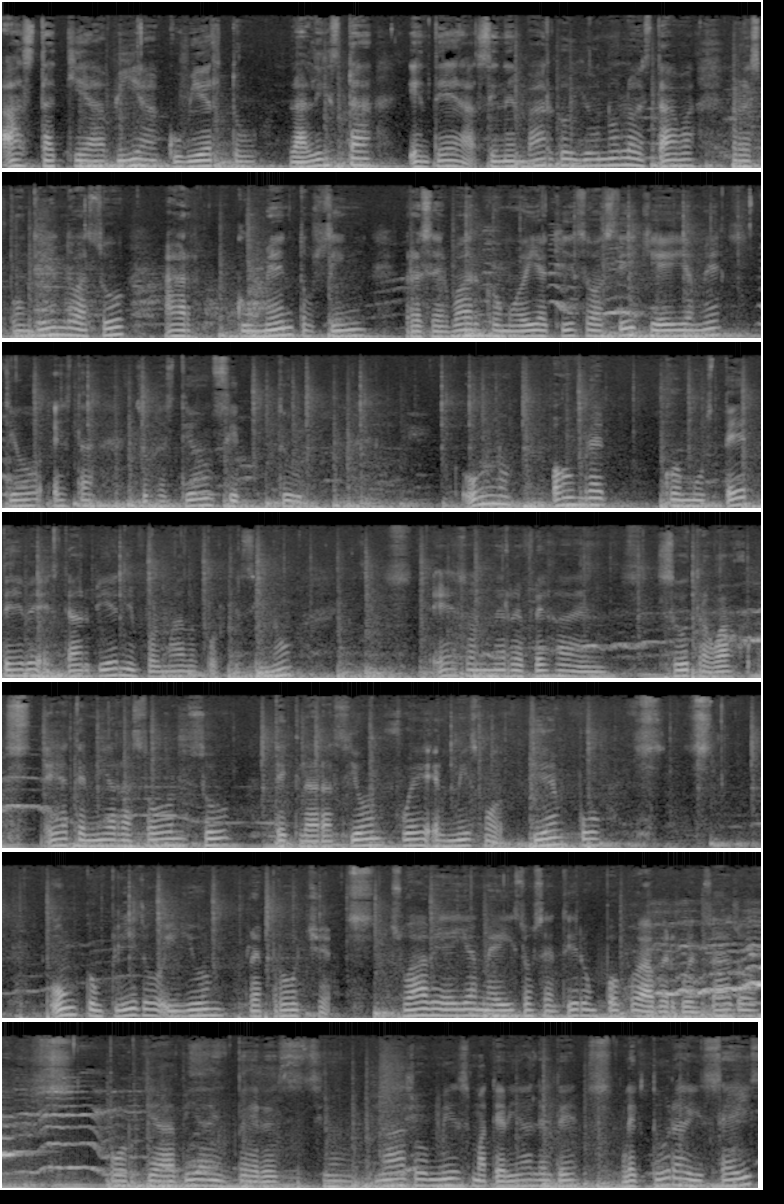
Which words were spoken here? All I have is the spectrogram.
hasta que había cubierto la lista entera. Sin embargo, yo no lo estaba respondiendo a su argumento sin reservar como ella quiso, así que ella me dio esta sugestión. Si tú, un hombre como usted debe estar bien informado porque si no, eso me refleja en su trabajo. Ella tenía razón, su declaración fue al mismo tiempo un cumplido y un reproche. Suave ella me hizo sentir un poco avergonzado porque había impresionado mis materiales de lectura y seis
